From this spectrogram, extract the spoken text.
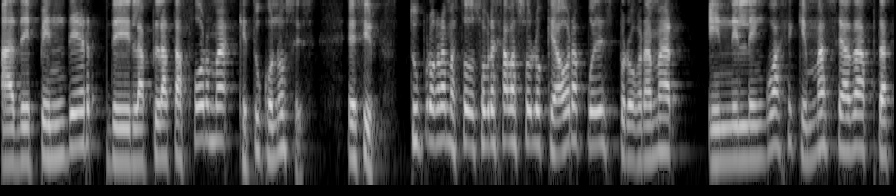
a depender de la plataforma que tú conoces. Es decir, tú programas todo sobre Java, solo que ahora puedes programar en el lenguaje que más se adapta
